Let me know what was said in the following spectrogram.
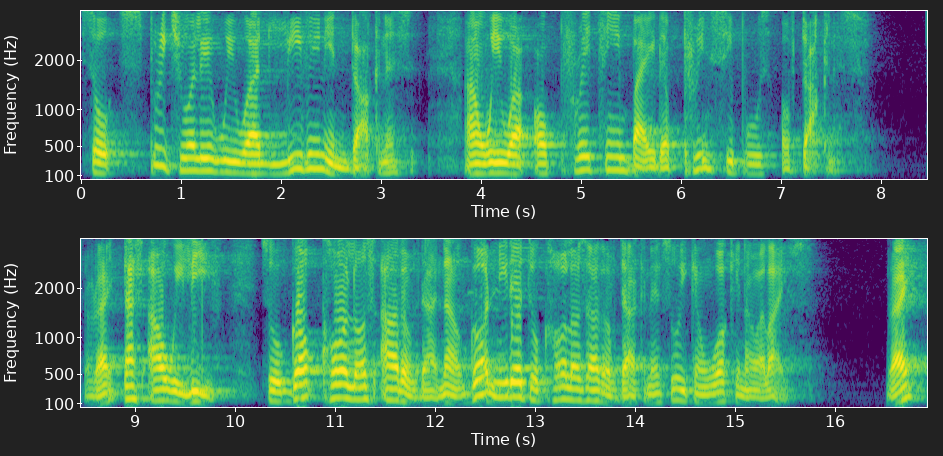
So spiritually, we were living in darkness and we were operating by the principles of darkness. All right? That's how we live. So God called us out of that. Now, God needed to call us out of darkness so He can walk in our lives. Right?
